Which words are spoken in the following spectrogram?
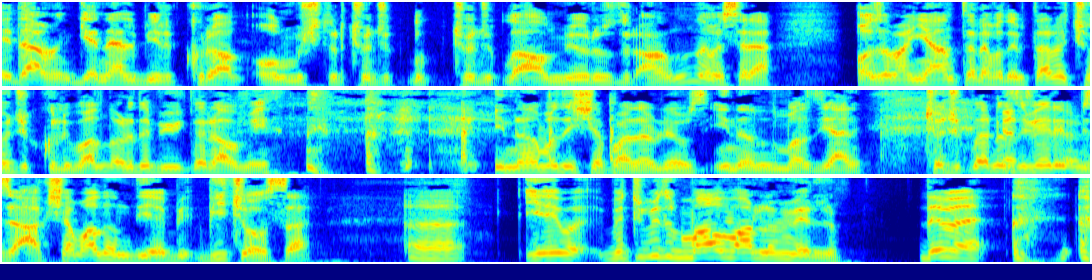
E tamam genel bir kural olmuştur çocukluk çocukla almıyoruzdur anladın mı? Mesela o zaman yan tarafa da bir tane çocuk kulübü alın orada büyükleri almayın. İnanılmaz iş yaparlar biliyor musun? İnanılmaz yani çocuklarınızı verin bize akşam alın diye bir beach olsa ye- bütün bütün mal varlığımı veririm. Değil mi?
